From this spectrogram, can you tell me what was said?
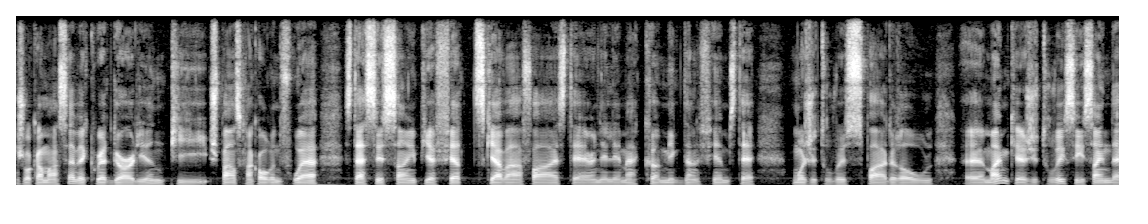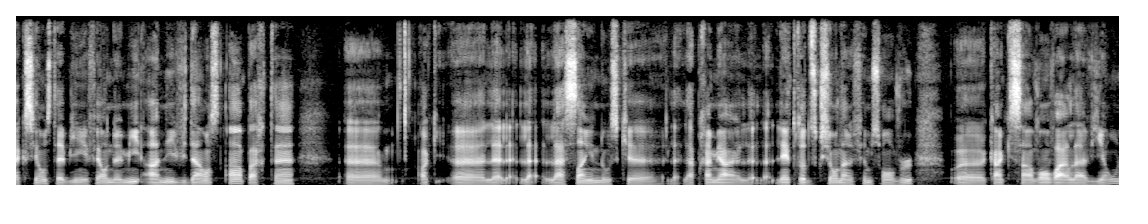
je vais commencer avec Red Guardian, puis je pense qu'encore une fois, c'est assez simple. Il a fait ce qu'il avait à faire. C'était un élément comique dans le film. C'était, moi, j'ai trouvé super drôle. Euh, même que j'ai trouvé que ces scènes d'action, c'était bien fait. On a mis en évidence en partant euh, euh, la, scène, où que, la, première, l'introduction dans le film, si on veut, euh, quand ils s'en vont vers l'avion,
